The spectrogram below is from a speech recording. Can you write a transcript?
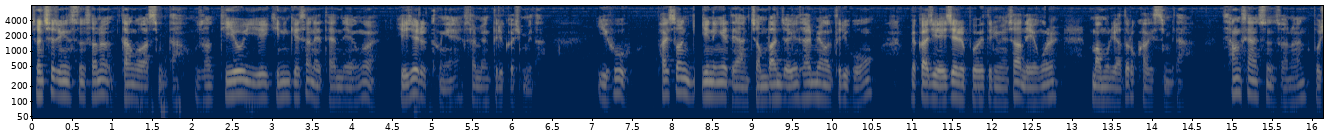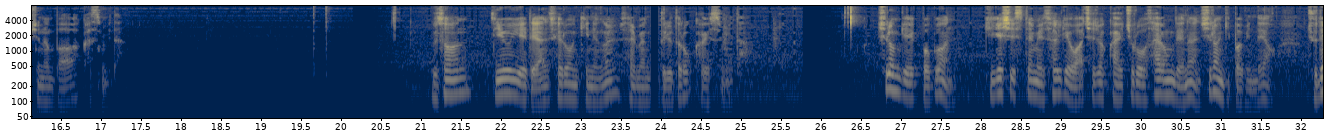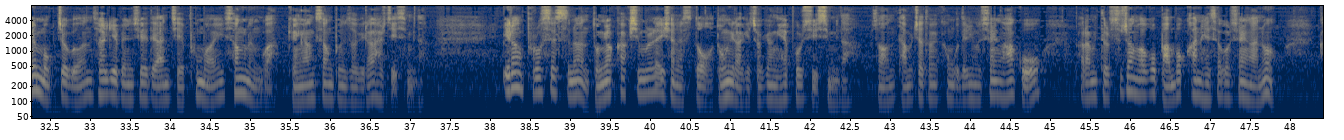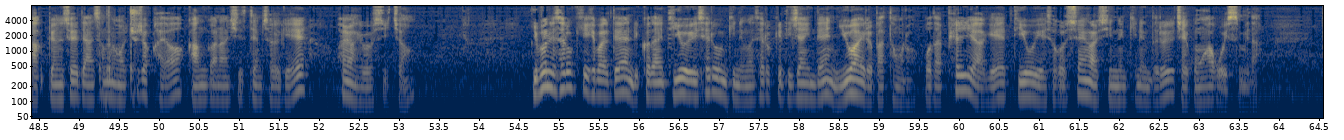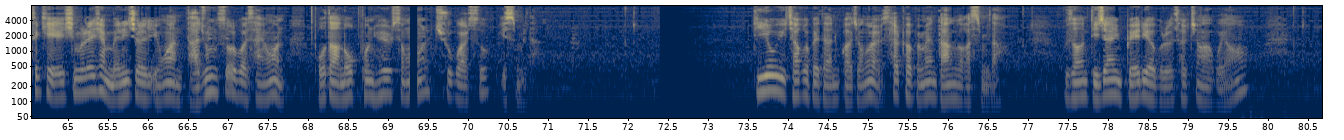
전체적인 순서는 다음과 같습니다. 우선 DOE의 기능 개선에 대한 내용을 예제를 통해 설명드릴 것입니다. 이후 파이썬 기능에 대한 전반적인 설명을 드리고 몇 가지 예제를 보여드리면서 내용을 마무리하도록 하겠습니다. 상세한 순서는 보시는 바와 같습니다. 우선 DOE에 대한 새로운 기능을 설명드리도록 하겠습니다. 실험계획법은 기계 시스템의 설계와 최적화에 주로 사용되는 실험 기법인데요. 주된 목적은 설계 변수에 대한 제품의 성능과 경향성 분석이라 할 수 있습니다. 이런 프로세스는 동역학 시뮬레이션에서도 동일하게 적용해 볼 수 있습니다. 우선 다물자 동역학 모델링을 수행하고 파라미터를 수정하고 반복한 해석을 수행한 후 각 변수에 대한 성능을 추적하여 강건한 시스템 설계에 활용해 볼 수 있죠. 이번에 새롭게 개발된 리커다인 DO의 새로운 기능은 새롭게 디자인된 UI를 바탕으로 보다 편리하게 DOE 해석을 수행할 수 있는 기능들을 제공하고 있습니다. 특히 시뮬레이션 매니저를 이용한 다중 솔버의 사용은 보다 높은 효율성을 추구할 수 있습니다. DOE 작업에 대한 과정을 살펴보면 다음과 같습니다. 우선 디자인 베리어블을 설정하고요.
